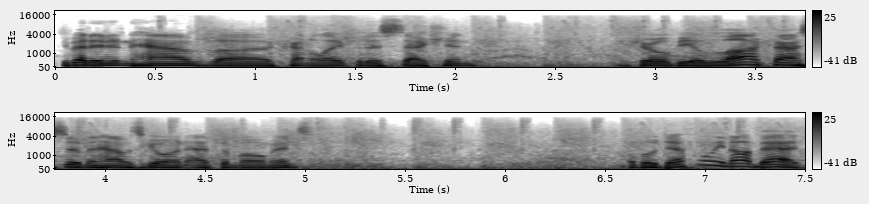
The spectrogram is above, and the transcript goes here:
Too bad I didn't have uh, Crown of Light for this section. I'm sure it'll be a lot faster than how it's going at the moment. Although definitely not bad.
